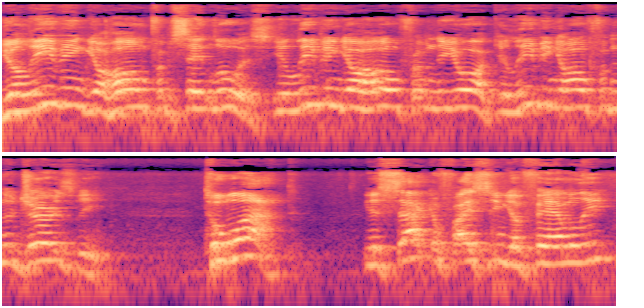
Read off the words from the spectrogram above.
You're leaving your home from St. Louis. You're leaving your home from New York. You're leaving your home from New Jersey. To what? You're sacrificing your family.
